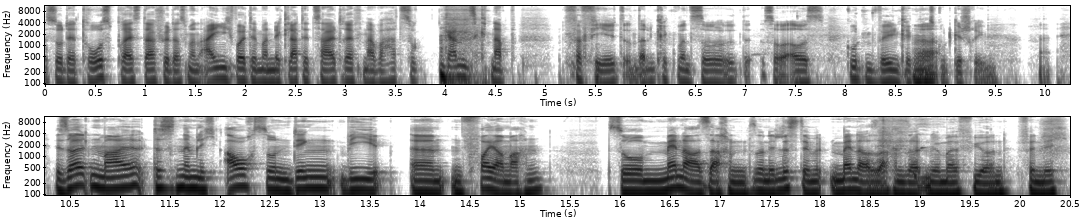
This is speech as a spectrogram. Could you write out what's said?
so der Trostpreis dafür, dass man eigentlich wollte man eine glatte Zahl treffen, aber hat so ganz knapp verfehlt und dann kriegt man es so, so aus gutem Willen kriegt man es Ja. gut geschrieben. Wir sollten mal, das ist nämlich auch so ein Ding wie ähm, ein Feuer machen. So Männersachen, so eine Liste mit Männersachen sollten wir mal führen, finde ich.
